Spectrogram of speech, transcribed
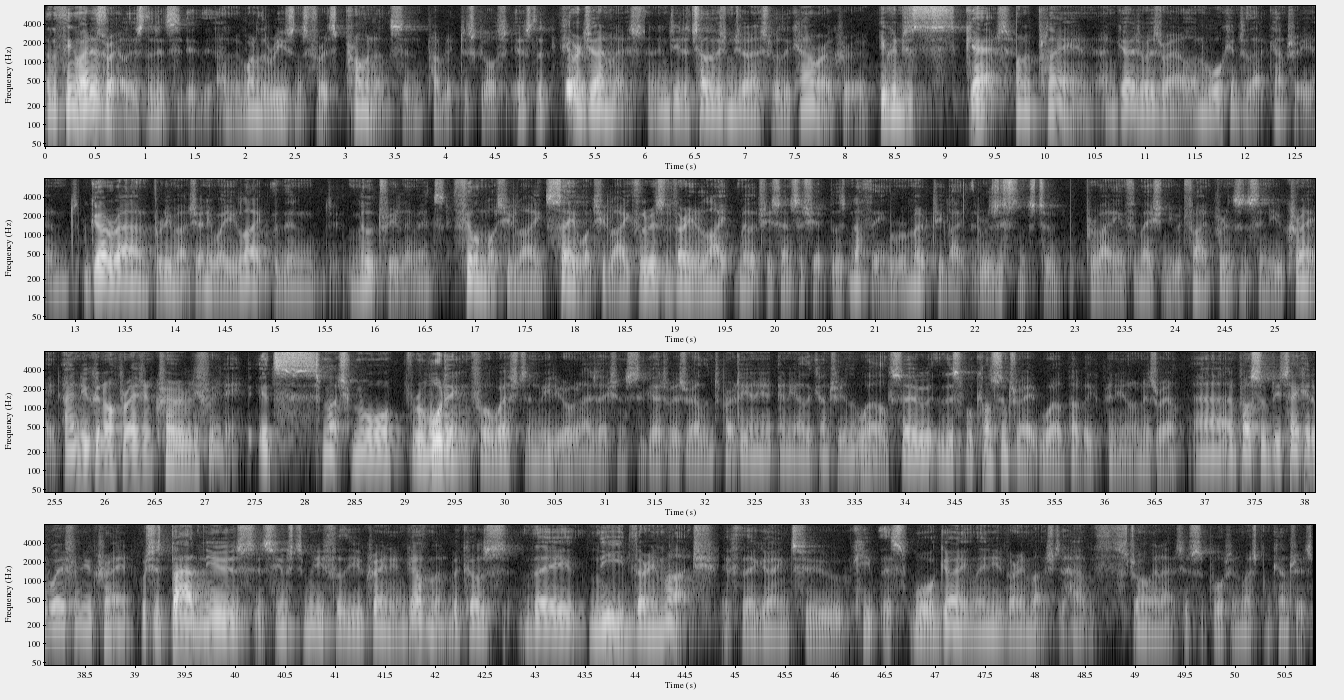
And the thing about Israel is that it's, and one of the reasons for its prominence in public discourse is that if you're a journalist, and indeed a television journalist with a camera crew, you can just get on a plane and go to Israel and walk into that country and go around pretty much any way you like within military limits, film what you like, say what you like. There is very light military censorship, there's nothing remotely like the resistance to providing information you would find, for instance, in Ukraine. And you can operate incredibly freely. It's much more rewarding for Western media organizations to go to Israel than to practically any, any other country in the world. So this will concentrate world public opinion on Israel uh, and possibly take it away from Ukraine, which is bad news, it seems to me, for the Ukrainian government because they need very much, if they're going to keep this war going, they need very much to have strong and active support in Western countries.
